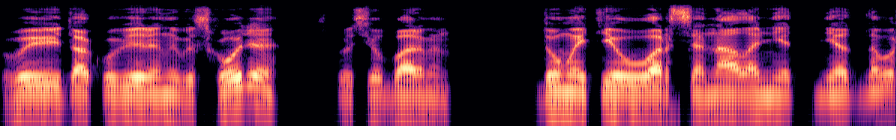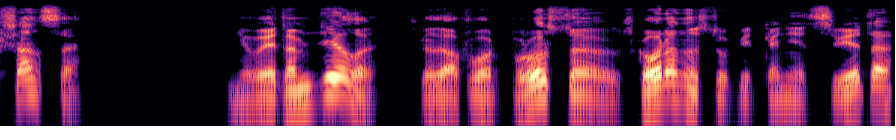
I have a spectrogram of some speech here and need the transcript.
«Вы так уверены в исходе?» — спросил бармен. «Думаете, у Арсенала нет ни одного шанса?» «Не в этом дело», — сказал Форд. «Просто скоро наступит конец света».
